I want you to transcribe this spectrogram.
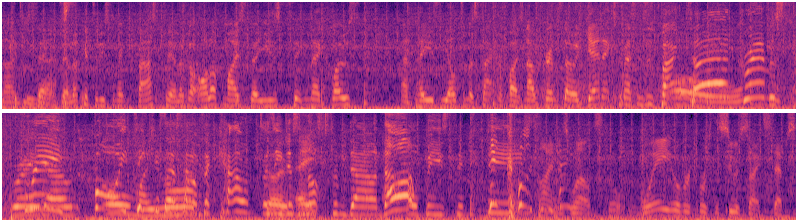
90 seconds. They're looking to do something fast here. Look at Olafmeister. He's sitting there close and pays the ultimate sacrifice. Now Krimz though again. XMS is back Oh, turn. Krimz three, down. four. Oh he my teaches us how to count as Go, he just ace. knocks them down. That will be indeed. time as well. Still way over towards the suicide steps.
